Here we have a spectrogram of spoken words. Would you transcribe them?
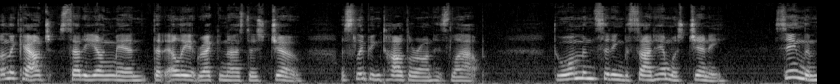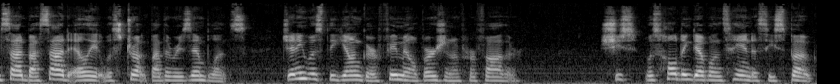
On the couch sat a young man that Elliott recognized as Joe, a sleeping toddler on his lap. The woman sitting beside him was Jenny. Seeing them side by side, Elliott was struck by the resemblance. Jenny was the younger, female version of her father. She was holding Devlin's hand as he spoke,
